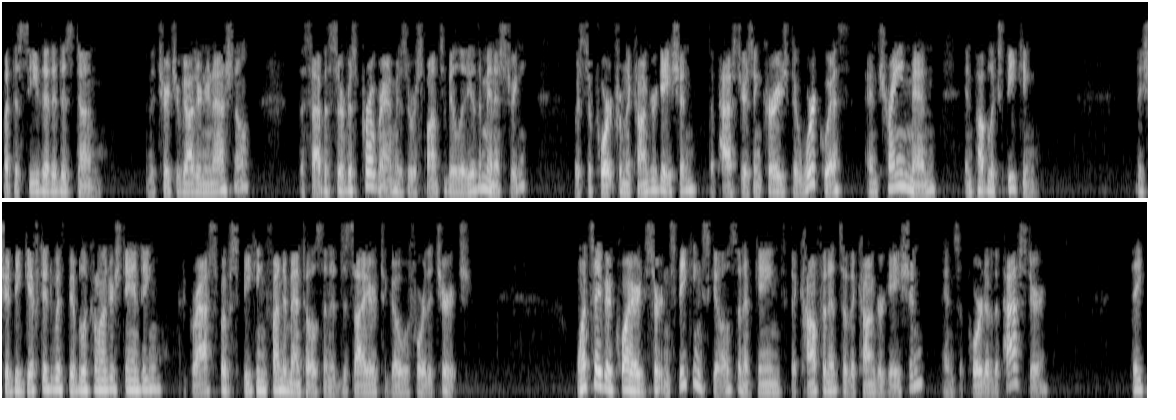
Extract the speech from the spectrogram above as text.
but to see that it is done. In the Church of God International, the Sabbath service program is the responsibility of the ministry. With support from the congregation, the pastor is encouraged to work with and train men in public speaking. They should be gifted with biblical understanding, a grasp of speaking fundamentals, and a desire to go before the church. Once they've acquired certain speaking skills and have gained the confidence of the congregation and support of the pastor, they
